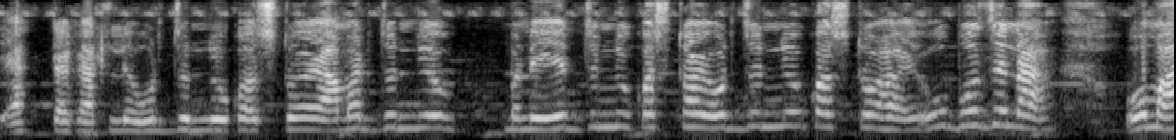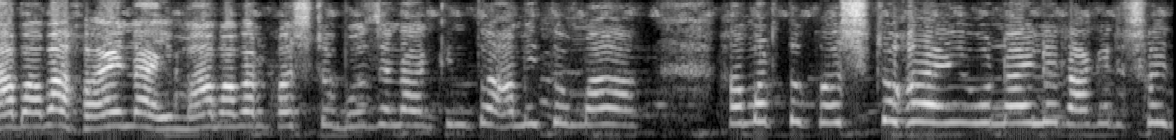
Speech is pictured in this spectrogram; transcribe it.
একটা কাটলে ওর জন্যও কষ্ট হয়, আমার জন্যও মানে এর জন্যও কষ্ট হয়, ওর জন্যও কষ্ট হয়। ও বোঝে না। ও মা বাবা হয় নাই, মা বাবার কষ্ট বোঝে না, কিন্তু আমি তো মা, আমার তো কষ্ট হয়। ও নাইলে রাগের সহিত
